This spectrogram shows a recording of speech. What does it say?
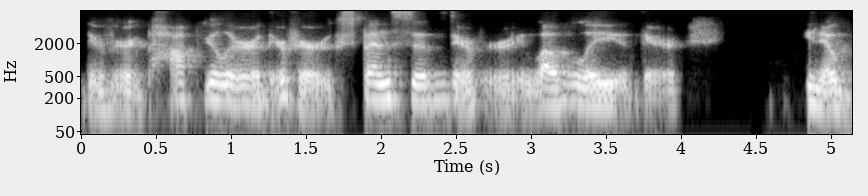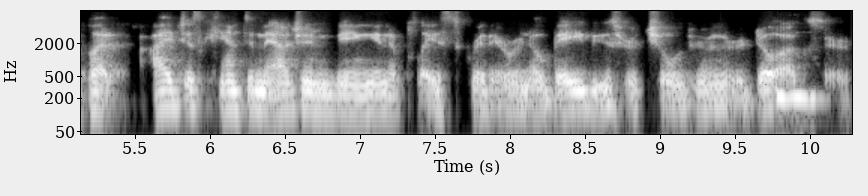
they're very popular they're very expensive they're very lovely they're you know but i just can't imagine being in a place where there were no babies or children or dogs or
